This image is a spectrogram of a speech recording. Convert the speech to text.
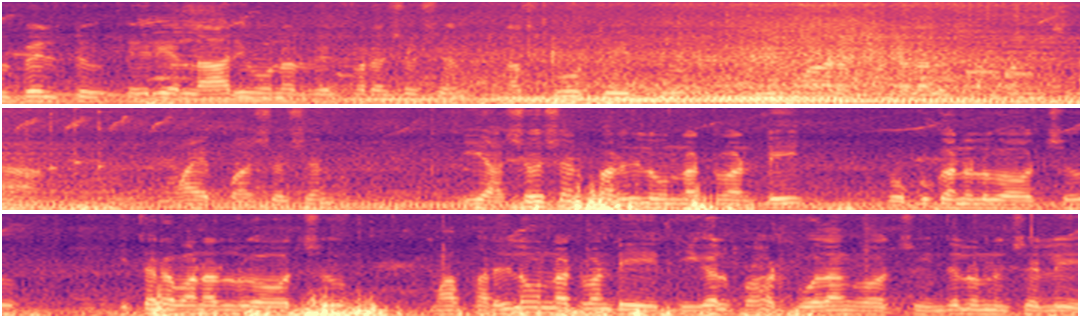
Coal belt area lorry owner welfare association Naspur Jaipur Bhimavaram మండలాలకు సంబంధించిన మా యొక్క అసోసియేషన్. ఈ అసోసియేషన్ పరిధిలో ఉన్నటువంటి బొగ్గు కనులు కావచ్చు ఇతర వనరులు కావచ్చు మా పరిధిలో ఉన్నటువంటి తీగలపాడు గోదాం కావచ్చు ఇందులో నుంచి వెళ్ళి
